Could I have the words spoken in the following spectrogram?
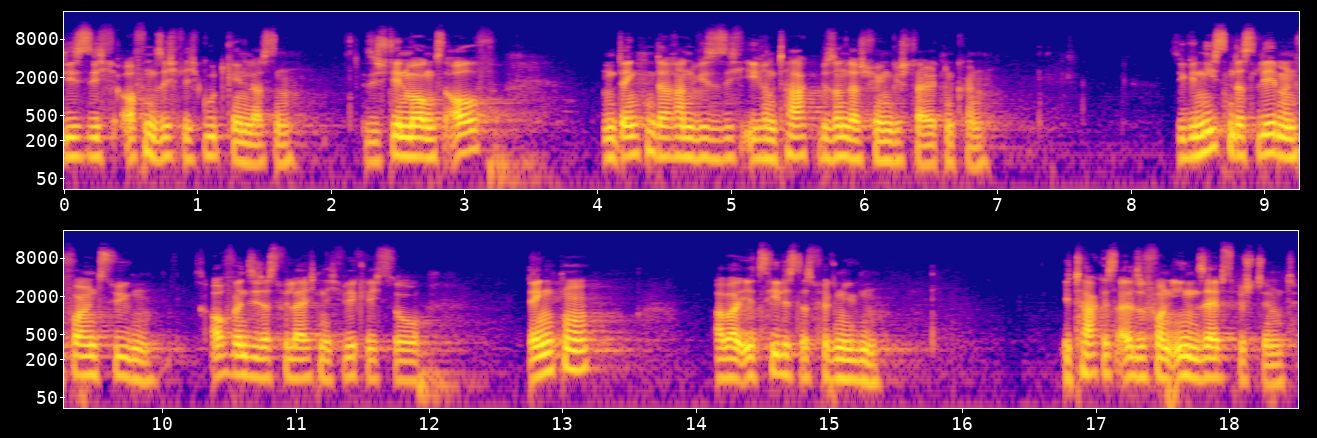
die es sich offensichtlich gut gehen lassen. Sie stehen morgens auf, und denken daran, wie sie sich ihren Tag besonders schön gestalten können. Sie genießen das Leben in vollen Zügen, auch wenn sie das vielleicht nicht wirklich so denken, aber ihr Ziel ist das Vergnügen. Ihr Tag ist also von ihnen selbst bestimmt.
